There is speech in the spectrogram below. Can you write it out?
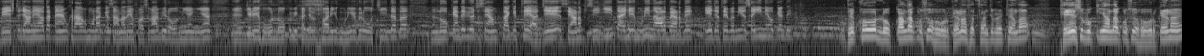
ਵੇਸਟ ਜਾਣੇ ਆ ਉਹ ਤਾਂ ਟਾਈਮ ਖਰਾਬ ਹੋਣਾ ਕਿਸਾਨਾਂ ਦੀਆਂ ਫਸਲਾਂ ਵੀ ਰੋਲਣੀਆਂ ਗਈਆਂ ਜਿਹੜੇ ਹੋਰ ਲੋਕ ਵੀ ਖੱਜਲ ਖੁਆਰੀ ਹੋਣੀ ਆ ਫਿਰ ਉਸ ਚੀਜ਼ ਦਾ ਤਾਂ ਲੋਕ ਕਹਿੰਦੇ ਵੀ ਉਹ ਚ ਸਿਆਣਪਤਾ ਕਿੱਥੇ ਆ? ਜੇ ਸਿਆਣਪ ਸੀਗੀ ਤਾਂ ਇਹ ਹੁਣੀ ਨਾਲ ਬੈਠਦੇ ਇਹ ਜਥੇਬੰਦੀਆਂ ਸਹੀ ਨੇ ਉਹ ਕਹਿੰਦੇ? ਦੇਖੋ ਲੋਕਾਂ ਦਾ ਕੁਝ ਹੋਰ ਕਹਿਣਾ ਸੱਥਾਂ 'ਚ ਬੈਠਿਆਂ ਦਾ। ਫੇਸਬੁੱਕੀਆਂ ਦਾ ਕੁਝ ਹੋਰ ਕਹਿਣਾ ਹੈ।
